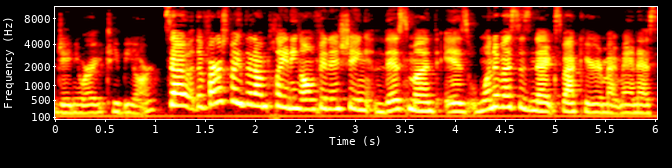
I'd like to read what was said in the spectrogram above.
January TBR. So the first book that I'm planning on finishing this month is One of Us is Next by Karen McManus.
